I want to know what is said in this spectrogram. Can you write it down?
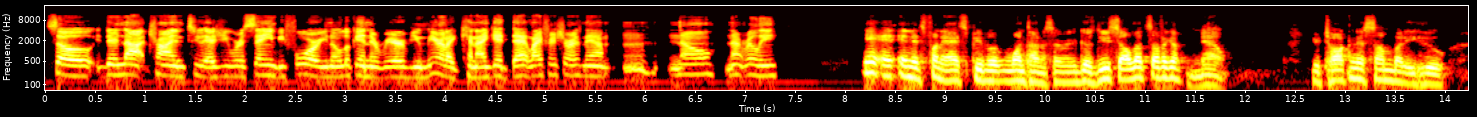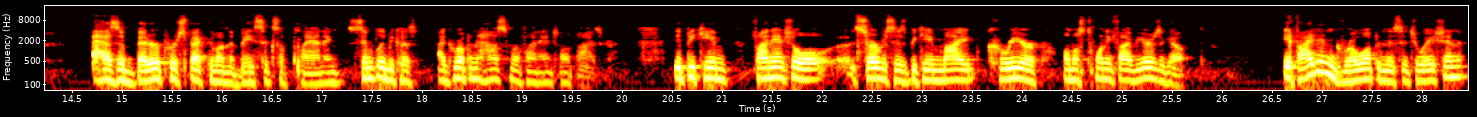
So they're not trying to as you were saying before you know look in the rear view mirror like can i get that life insurance now? Mm, no not really. Yeah and, and, it's funny i asked people one time somebody goes do you sell that stuff? I go no. You're talking to somebody who has a better perspective on the basics of planning simply because i grew up in the house of a financial advisor it became financial services became my career almost 25 years ago. If I didn't grow up in this situation,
